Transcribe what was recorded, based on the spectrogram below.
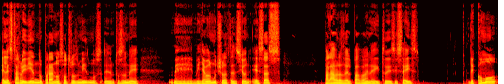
El estar viviendo para nosotros mismos. Entonces me, me, me llaman mucho la atención esas palabras del Papa Benedicto XVI de cómo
